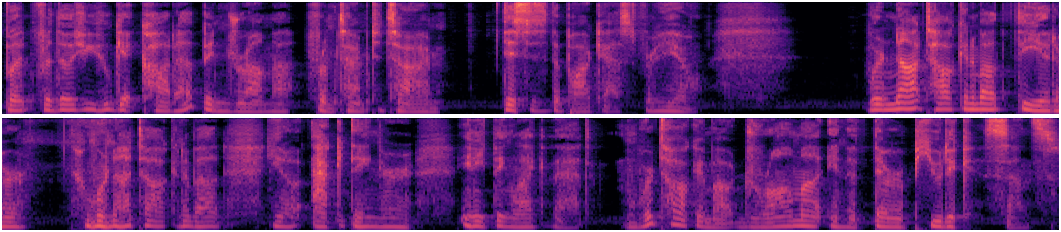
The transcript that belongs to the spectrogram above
But for those of you who get caught up in drama from time to time, this is the podcast for you. We're not talking about theater. We're not talking about, you know, acting or anything like that. We're talking about drama in the therapeutic sense.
